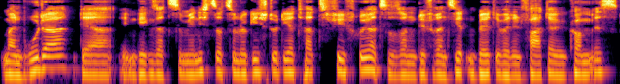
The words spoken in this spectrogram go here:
mein Bruder, der im Gegensatz zu mir nicht Soziologie studiert hat, viel früher zu so einem differenzierten Bild über den Vater gekommen ist.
